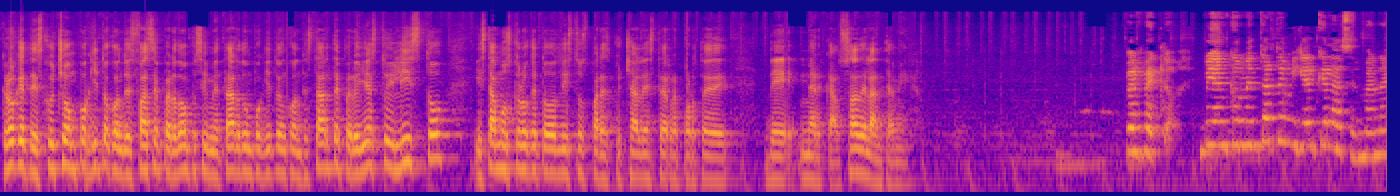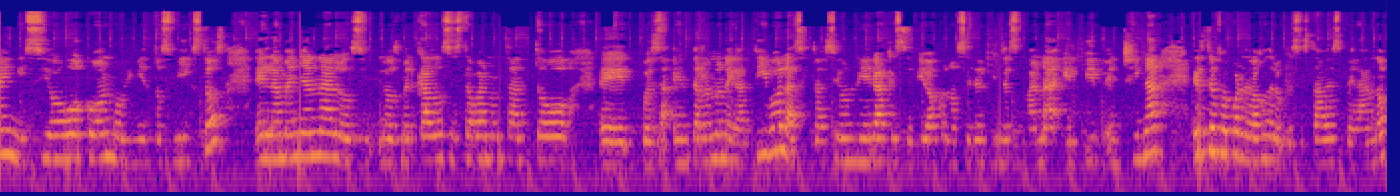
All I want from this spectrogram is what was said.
Creo que te escucho un poquito con desfase, perdón pues si me tardo un poquito en contestarte, pero ya estoy listo y estamos creo que todos listos para escuchar este reporte de, de mercados. Adelante, amiga. Perfecto. Bien, comentarte, Miguel, que la semana inició con movimientos mixtos. En la mañana los, los mercados estaban un tanto eh, pues en terreno negativo. La situación era que se dio a conocer el fin de semana el PIB en China. Este fue por debajo de lo que se estaba esperando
